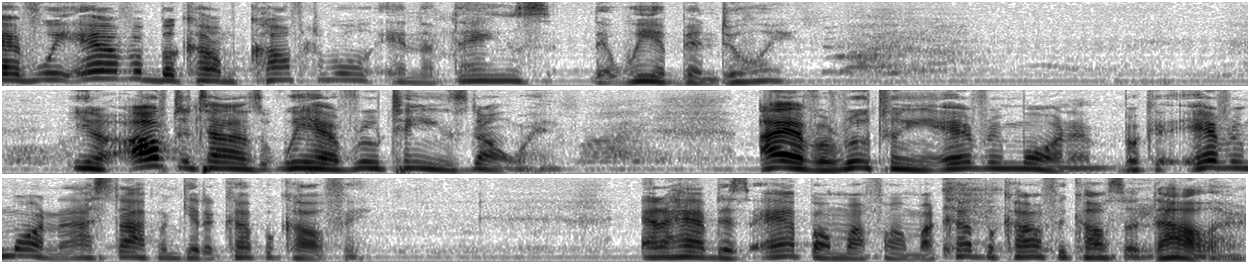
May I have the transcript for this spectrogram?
have we ever become comfortable in the things that we have been doing? You know, oftentimes we have routines, don't we? I have a routine every morning because every morning I stop and get a cup of coffee and I have this app on my phone. My cup of coffee costs a dollar.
